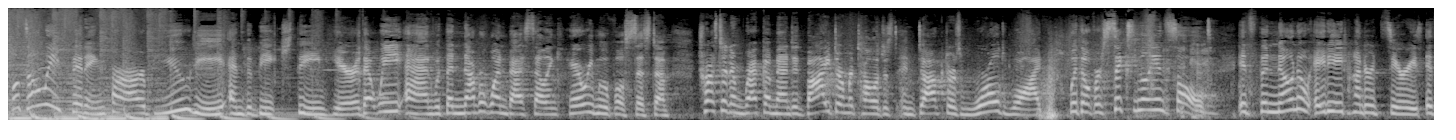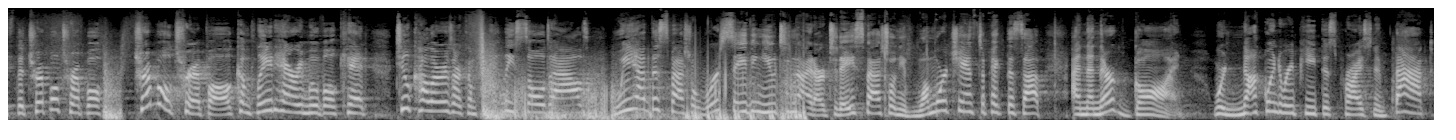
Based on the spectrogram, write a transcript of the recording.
Well, it's only fitting for our beauty and the beach theme here that we end with the number one best-selling hair removal system, trusted and recommended by dermatologists and doctors worldwide, with over 6 million sold. It's the NoNo 8800 series. It's the triple, triple, triple, triple complete hair removal kit. Two colors are completely sold out. We have the special. We're saving you tonight, our today's special, and you have one more chance to pick this up, and then they're gone. We're not going to repeat this price. And in fact,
